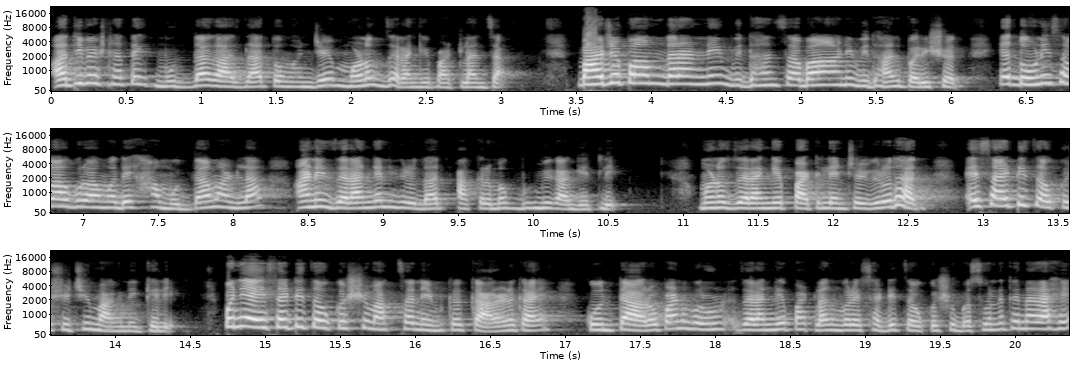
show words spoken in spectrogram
अधिवेशनात एक मुद्दा गाजला तो म्हणजे मनोज जरांगे पाटलांचा. भाजप आमदारांनी विधानसभा आणि विधान परिषद या दोन्ही सभागृहामध्ये हा मुद्दा मांडला आणि जरांगेंविरोधात आक्रमक भूमिका घेतली. मनोज जरांगे पाटील यांच्या विरोधात एस आय टी चौकशीची मागणी केली. पण या चौकशी मागचं नेमकं कारण काय? कोणत्या आरोपांवरून जरांगे पाटलांवर यासाठी चौकशी बसवण्यात येणार आहे?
